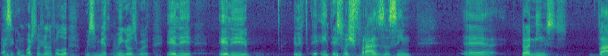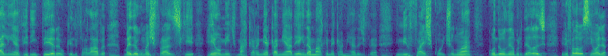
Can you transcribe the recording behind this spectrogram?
Assim como o pastor Joana falou, o Smith Wigglesworth, ele, ele, ele, entre as suas frases, assim, é, para mim, valem a vida inteira o que ele falava, mas algumas frases que realmente marcaram a minha caminhada e ainda marcam a minha caminhada de fé e me faz continuar quando eu lembro delas. Ele falava assim: Olha,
